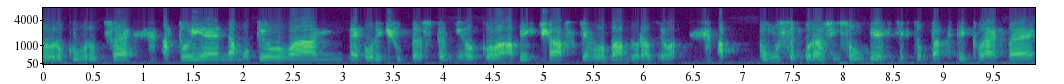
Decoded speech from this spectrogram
ruku v ruce a to je na motivování nevoličů z prvního kola, aby jich část těm volbám dorazila. A komu se podaří souběh těchto taktik lépe,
